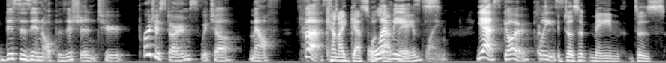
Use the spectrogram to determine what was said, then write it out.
this is in opposition to protostomes, which are mouth first. Can I guess what Let that me means? explain. Yes, go, please. It doesn't mean does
